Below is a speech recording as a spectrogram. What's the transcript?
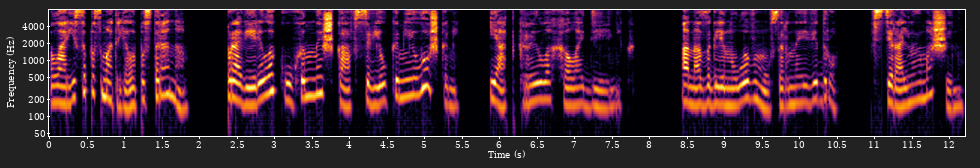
Лариса посмотрела по сторонам, проверила кухонный шкаф с вилками и ложками и открыла холодильник. Она заглянула в мусорное ведро в стиральную машину,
